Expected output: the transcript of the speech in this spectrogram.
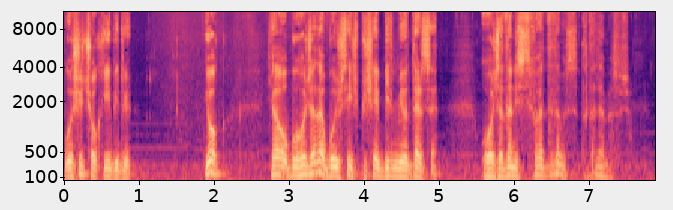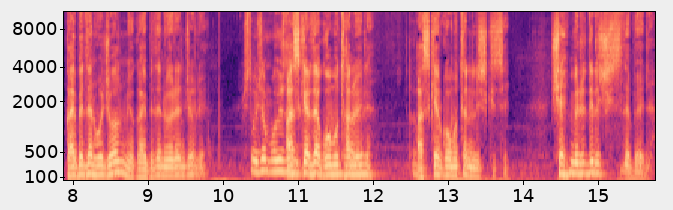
bu işi çok iyi biliyor. Yok. Ya bu hoca da bu işte hiçbir şey bilmiyor derse o hocadan istifade edemez. adam. Edemez hocam. Kaybeden hoca olmuyor. Kaybeden öğrenci oluyor. İşte hocam o yüzden Askerde komutan Tabii. öyle. Tabii. Asker komutan ilişkisi. Şeyh mürid ilişkisi de böyle.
